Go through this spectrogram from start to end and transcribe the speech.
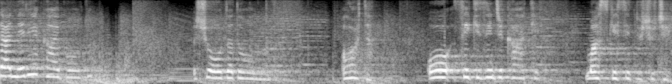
Birden nereye kayboldun? Şu odada olmalı. Orada. O sekizinci katil. Maskesi düşecek.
